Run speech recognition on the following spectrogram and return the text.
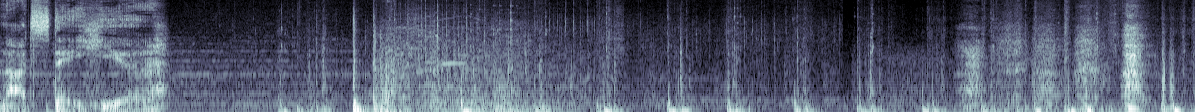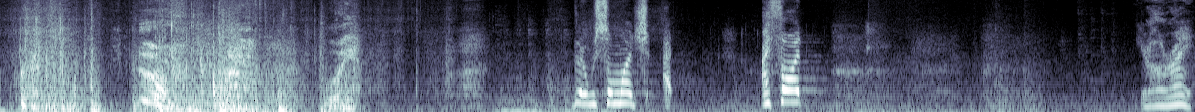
cannot stay here. Boy, There was so much. I, I thought. You're all right.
